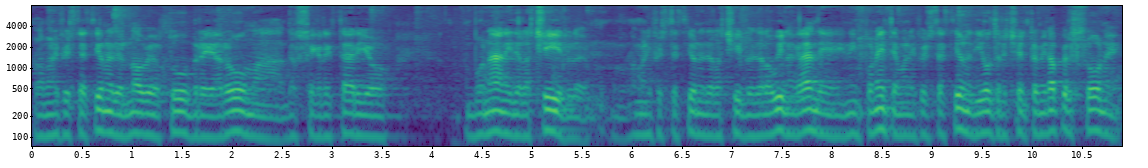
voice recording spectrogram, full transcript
alla manifestazione del 9 ottobre a Roma dal segretario Bonani della CIL, la manifestazione della CIL della UIL, una grande, un'imponente manifestazione di oltre 100.000 persone,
